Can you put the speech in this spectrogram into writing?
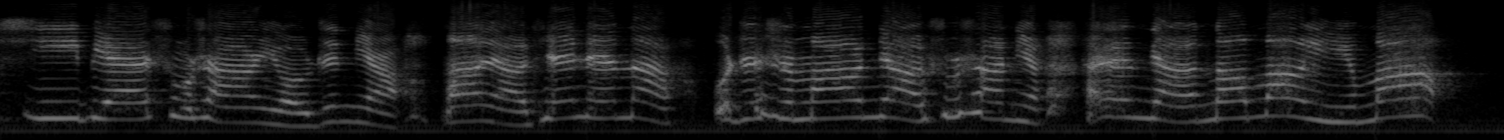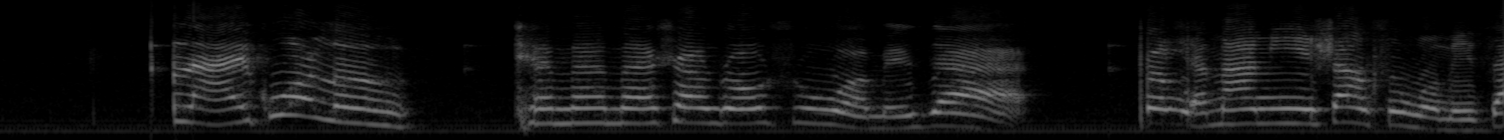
西边树上有只鸟，猫鸟天天闹，不知是猫尿树上鸟，还是鸟闹猫与猫。来过了。甜妈妈上周是我没在。甜妈咪，上次我没在。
